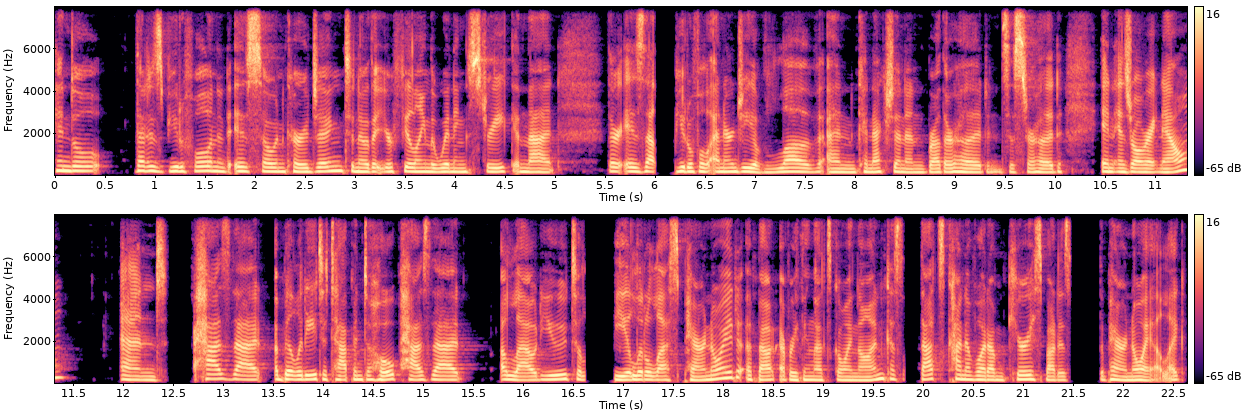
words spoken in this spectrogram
Hindel, that is beautiful. And it is so encouraging to know that you're feeling the winning streak and that there is that beautiful energy of love and connection and brotherhood and sisterhood in Israel right now. And has that ability to tap into hope? Has that allowed you to be a little less paranoid about everything that's going on? Because that's kind of what I'm curious about is the paranoia. Like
